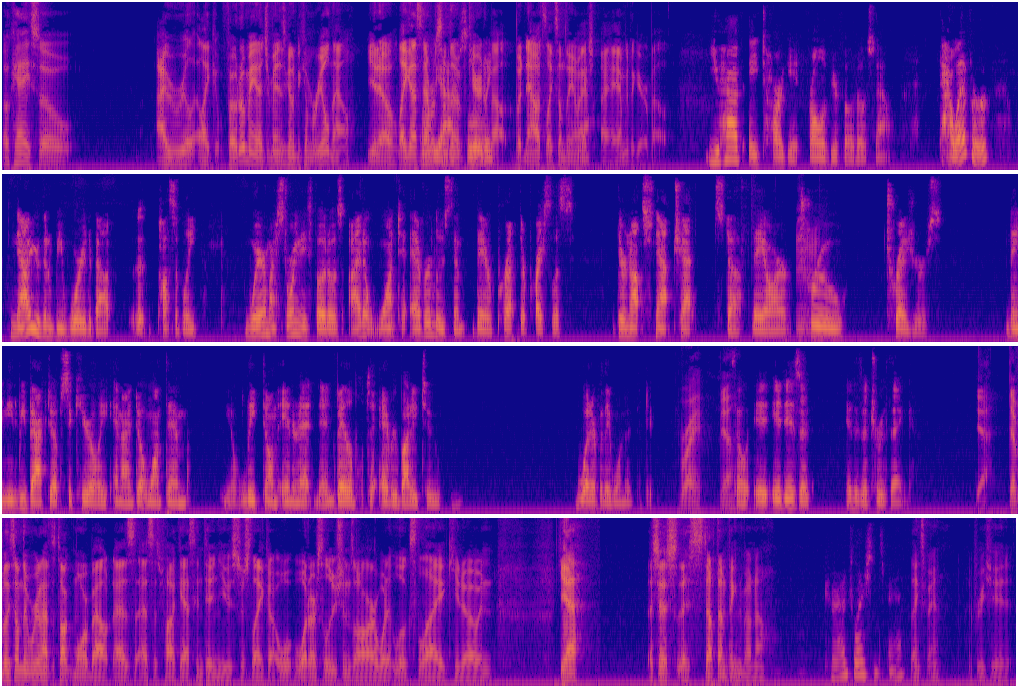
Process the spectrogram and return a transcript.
okay, so I really like photo management is gonna become real now. You know, like that's oh, never oh, yeah, something absolutely. I've cared about, but now it's like something I'm yeah. actually I am gonna care about. You have a target for all of your photos now. However, now you're going to be worried about possibly where am I storing these photos? I don't want to ever lose them. They're pre- they're priceless. They're not Snapchat stuff. They are mm. true treasures. They need to be backed up securely, and I don't want them, you know, leaked on the internet and available to everybody to whatever they wanted to do. Right. Yeah. So it, it is a it is a true thing. Definitely something we're gonna have to talk more about as as this podcast continues. Just like uh, what our solutions are, what it looks like, you know, and yeah, that's just that's stuff that I'm thinking about now. Congratulations, man. Thanks, man. I appreciate it.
